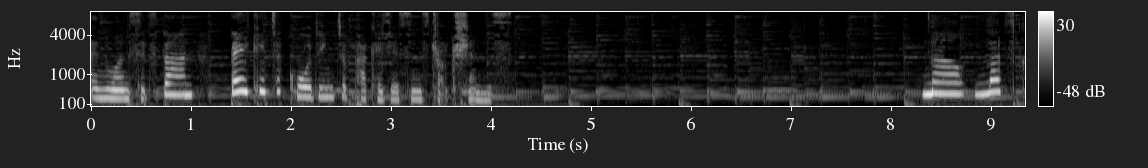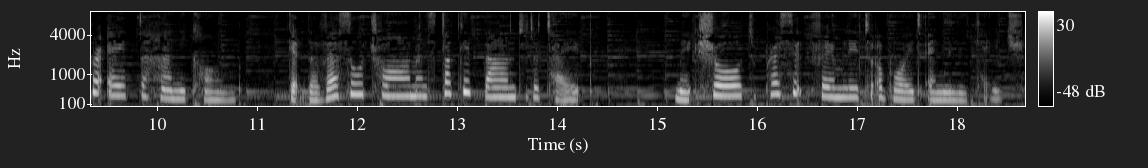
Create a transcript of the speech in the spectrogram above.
And once it's done, bake it according to package's instructions. Let's create the honeycomb. Get the bezel charm and stuck it down to the tape. Make sure to press it firmly to avoid any leakage.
